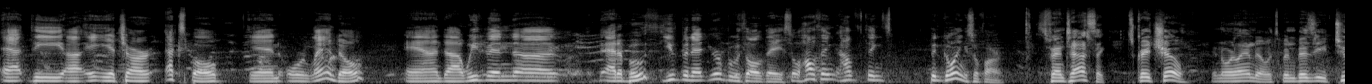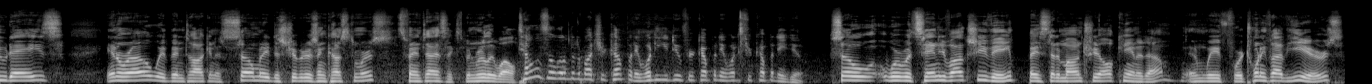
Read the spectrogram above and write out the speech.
at the uh, AHR Expo in Orlando, and uh, we've been uh, at a booth. You've been at your booth all day. So how thing how things been going so far? It's fantastic. It's a great show in Orlando. It's been busy two days in a row. We've been talking to so many distributors and customers. It's fantastic. It's been really well. Tell us a little bit about your company. What do you do for your company? What does your company do? So we're with Sanuvox UV, based out of Montreal, Canada, and we've for 25 years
